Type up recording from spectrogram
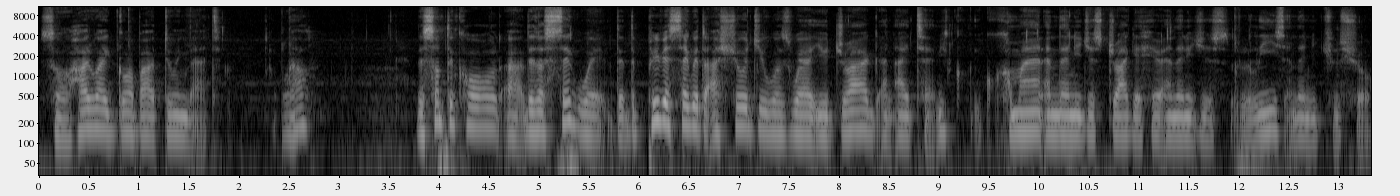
So how do I go about doing that? Well there's something called uh, there's a segue the, the previous segue that I showed you was where you drag an item you command and then you just drag it here and then you just release and then you choose show.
